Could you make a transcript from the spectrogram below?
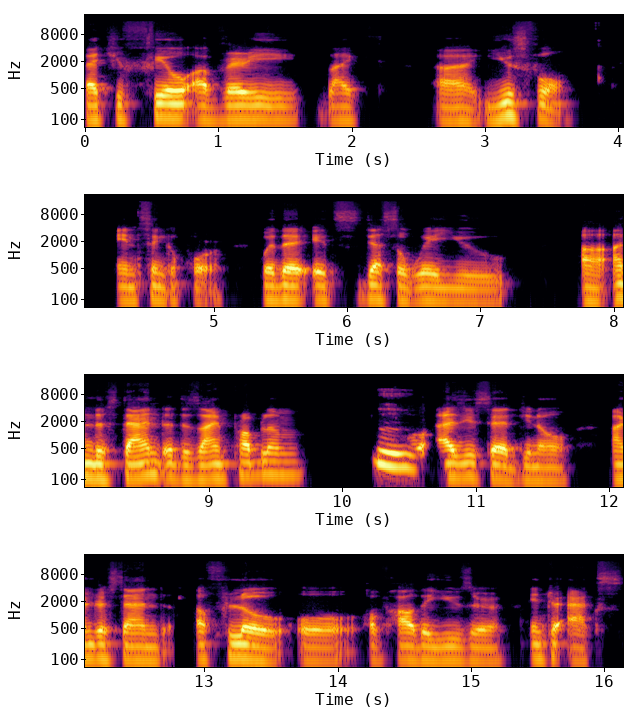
that you feel are very like uh, useful in Singapore, whether it's just a way you uh, understand a design problem, Mm. or as you said, you know, understand a flow or of how the user interacts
